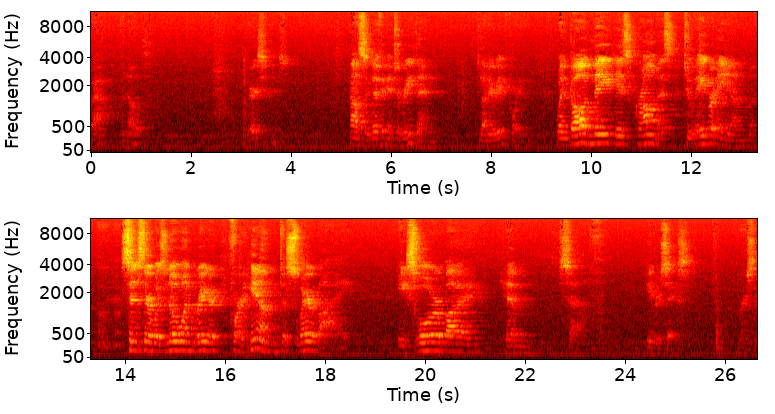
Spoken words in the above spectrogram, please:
Wow, an oath. Very serious. How significant to read then. Let me read it for you. When God made his promise to Abraham, since there was no one greater for him to swear by, he swore by himself. Hebrews 6, verse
